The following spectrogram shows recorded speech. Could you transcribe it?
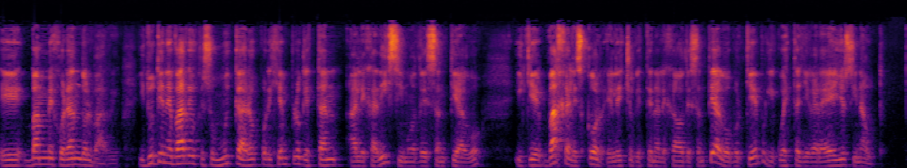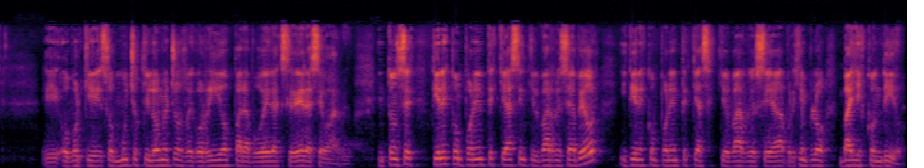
eh, van mejorando el barrio. Y tú tienes barrios que son muy caros, por ejemplo, que están alejadísimos de Santiago y que baja el score el hecho que estén alejados de Santiago. ¿Por qué? Porque cuesta llegar a ellos sin auto. Eh, o porque son muchos kilómetros recorridos para poder acceder a ese barrio. Entonces, tienes componentes que hacen que el barrio sea peor y tienes componentes que hacen que el barrio sea, por ejemplo, Valle Escondido.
